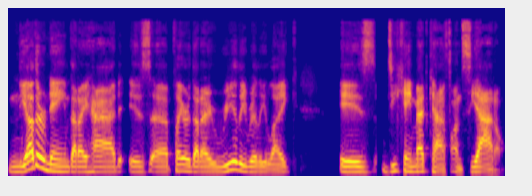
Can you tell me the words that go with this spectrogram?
And the other name that I had is a player that I really really like is DK Metcalf on Seattle.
